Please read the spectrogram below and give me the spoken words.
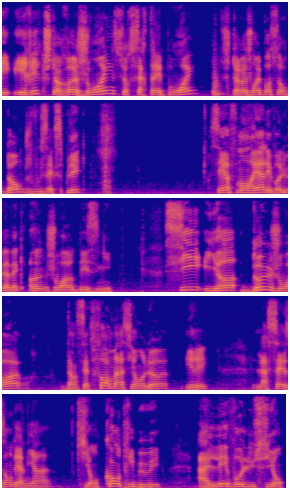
et Eric, je te rejoins sur certains points. Je te rejoins pas sur d'autres. Je vous explique. CF Montréal évolue avec un joueur désigné. S'il y a deux joueurs dans cette formation-là, Eric, la saison dernière, qui ont contribué à l'évolution,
